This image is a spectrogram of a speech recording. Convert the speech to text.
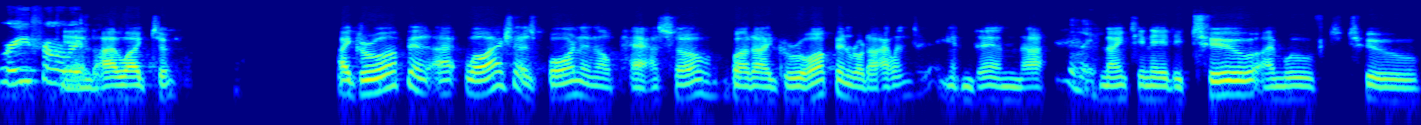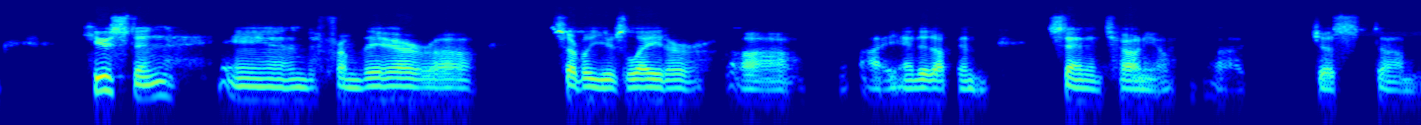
Where are you from? And I like to. I grew up in, I, well, actually, I was born in El Paso, but I grew up in Rhode Island. And then uh, really? 1982, I moved to Houston and from there, uh, several years later, uh, I ended up in San Antonio, uh, just um,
